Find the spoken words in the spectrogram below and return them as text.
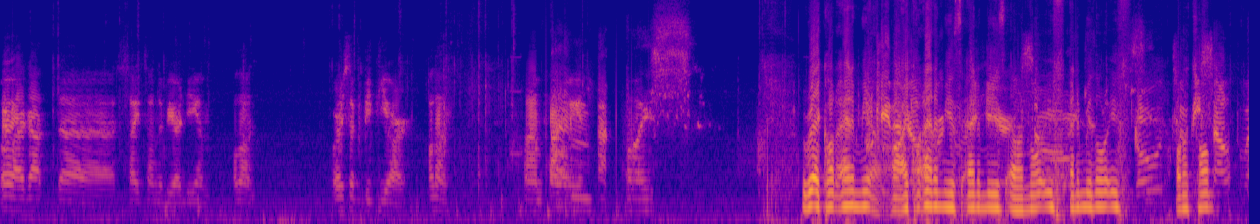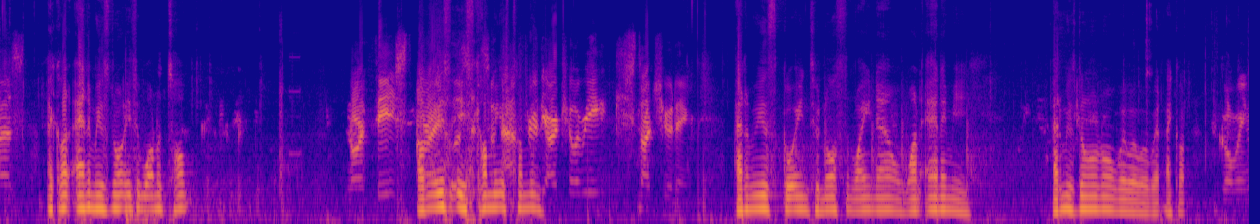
Oh, I got uh, sights on the BRDM. Hold on. Where's the BTR? Hold on. I'm following it. I'm back, boys. Wait, I got enemy. Okay, I got enemies. right Enemies. here, Uh, so northeast. Enemies northeast. Go On to the the top. southwest, I got enemies northeast. On the top. northeast. Alright, it's- it's listen, coming, so it's after coming. the artillery, start shooting. Enemies going to north right now. One enemy. Enemies. No, no, no. Wait, wait, wait, wait. I got. Going.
